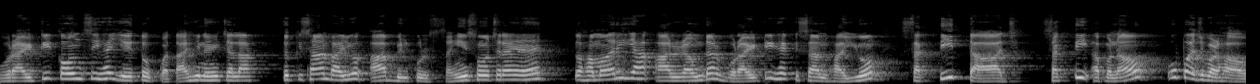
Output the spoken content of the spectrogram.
वैरायटी कौन सी है, ये तो पता ही नहीं चला। तो किसान भाइयों, आप बिल्कुल सही सोच रहे हैं। तो हमारी यह ऑलराउंडर वैरायटी है, किसान भाइयों, शक्ति ताज। शक्ति अपनाओ उपज बढ़ाओ।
